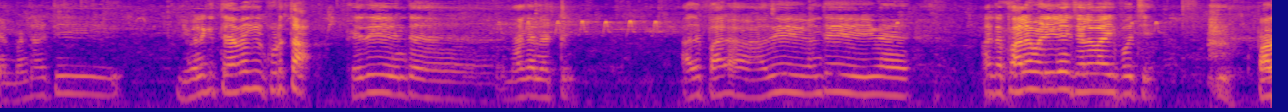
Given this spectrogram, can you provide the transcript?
என் பண்டாட்டி இவனுக்கு தேவைக்கு கொடுத்தா எது இந்த நகை நட்டு. அது ப அது வந்து இவன் அந்த பல வழியிலையும் செலவாகி போச்சு. பல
